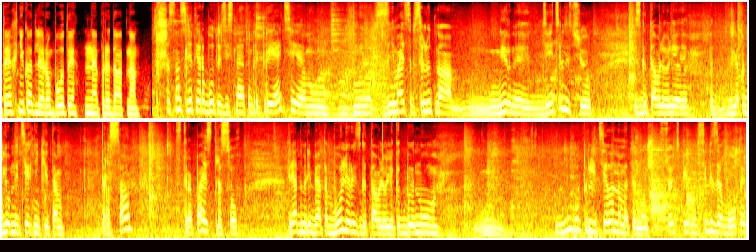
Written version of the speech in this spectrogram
Техніка для роботи непридатна. 16 лет я работаю здесь на этом предприятии. М, Мы занимались абсолютно м, мирной деятельностью. Изготавливали под- для подъемной техники там троса, стропа из тросов. Рядом ребята бойлеры изготавливали. Как бы, ну, м, ну вот прилетела нам эта ночь. Все, теперь мы все без работы.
